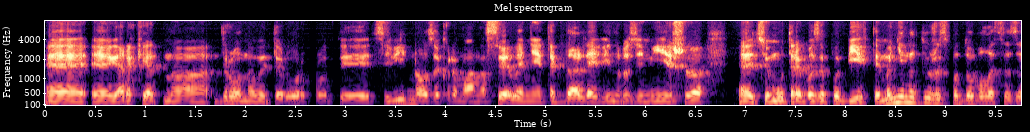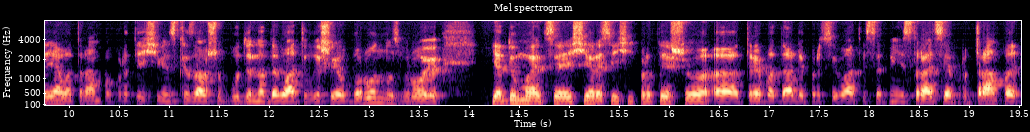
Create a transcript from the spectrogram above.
ракетно-дроновий терор проти цивільного, зокрема населення, і так далі. Він розуміє, що е, цьому треба запобігти. Мені не дуже сподобалася заява Трампа про те, що він сказав, що буде надавати лише оборонну зброю. Я думаю, це ще раз свідчить про те, що е, треба далі працювати з адміністрацією про Трампа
